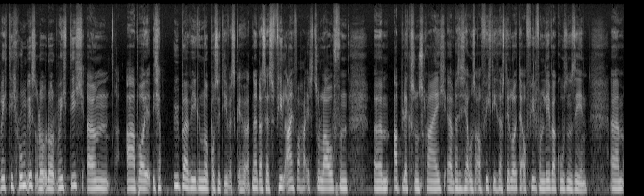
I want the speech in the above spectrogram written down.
richtig rum ist oder, oder richtig. Ähm, aber ich habe überwiegend nur Positives gehört, ne? dass es viel einfacher ist zu laufen, ähm, abwechslungsreich. Äh, das ist ja uns auch wichtig, dass die Leute auch viel von Leverkusen sehen. Ähm,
